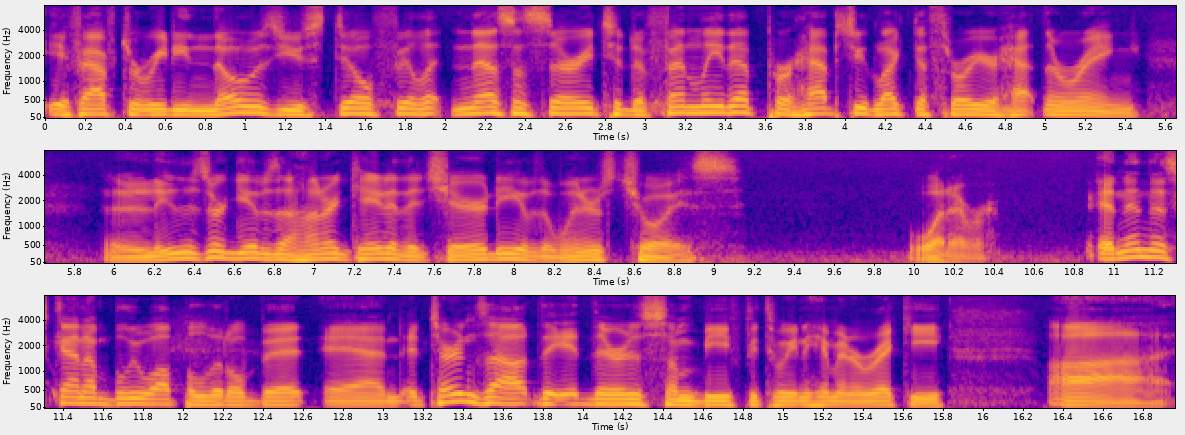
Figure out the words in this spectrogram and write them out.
If after reading those you still feel it necessary to defend Lita, perhaps you'd like to throw your hat in the ring. Loser gives 100K to the charity of the winner's choice. Whatever. And then this kind of blew up a little bit, and it turns out that there is some beef between him and Rikki, uh,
